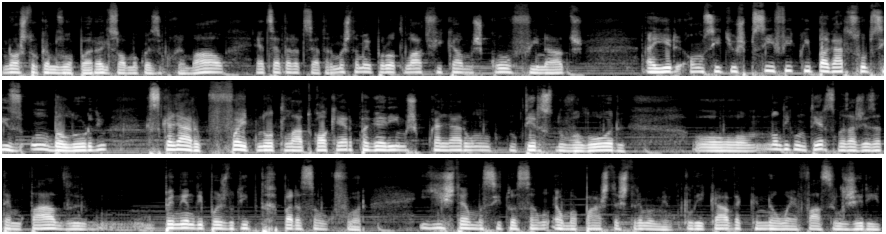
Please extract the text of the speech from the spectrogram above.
nós trocamos o aparelho se alguma coisa correr mal, etc, etc. Mas também, por outro lado, ficamos confinados a ir a um sítio específico e pagar, se for preciso, um balúrdio que, se calhar, feito no outro lado qualquer, pagaríamos, se calhar, um terço do valor ou não digo um terço, mas às vezes até metade, dependendo depois do tipo de reparação que for. E isto é uma situação, é uma pasta extremamente delicada que não é fácil gerir,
